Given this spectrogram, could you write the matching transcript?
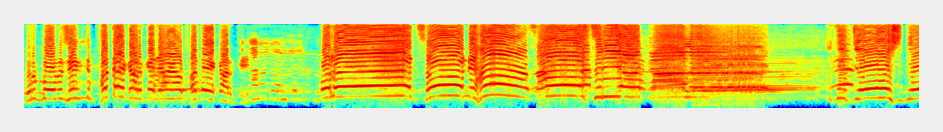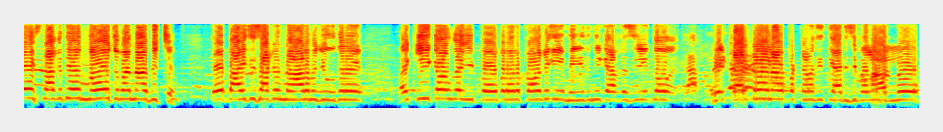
ਗੁਰੂ ਗੋਬਿੰਦ ਸਿੰਘ ਫਤਿਹ ਕਰਕੇ ਜਾਇਆ ਫਤਿਹ ਕਰਕੇ। ਬੋਲੇ ਸੋ ਨਿਹਾਲ ਸਤਿ ਸ੍ਰੀ ਅਕਾਲ। ਤੁਸੀਂ ਜੋਸ਼ ਦੇਖ ਸਕਦੇ ਹੋ ਨੌਜਵਾਨਾਂ ਵਿੱਚ। ਤੇ ਬਾਈ ਜੀ ਸਾਡੇ ਨਾਲ ਮੌਜੂਦ ਨੇ। ਬਾਈ ਕੀ ਕਹੋਗੇ ਜੀ ਪੋਪੂਲਰ ਪਹੁੰਚ ਗਈ, ਉਮੀਦ ਨਹੀਂ ਕਰਦੇ ਸੀ ਇਹ ਤੋਂ। ਵੀ ਟਰੈਕਟਰਾਂ ਨਾਲ ਪੱਟਣ ਦੀ ਤਿਆਰੀ ਸੀ ਪਹਿਲਾਂ। ਸਾਨੂੰ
